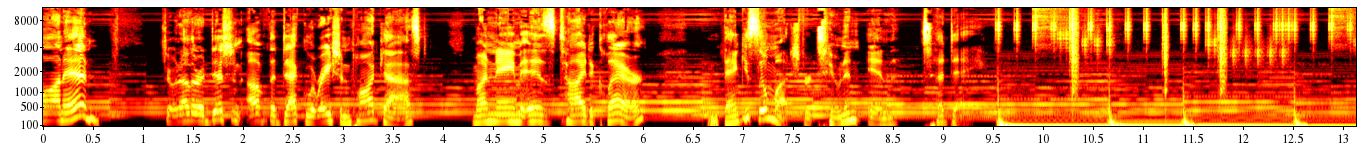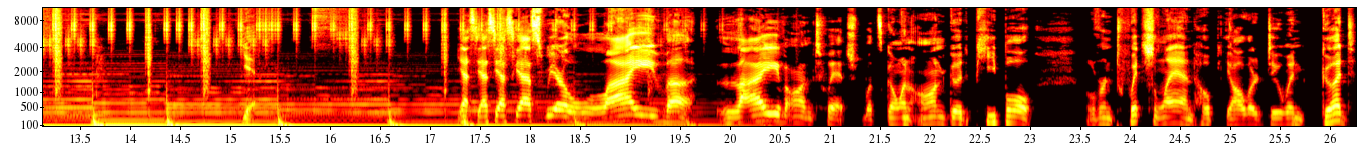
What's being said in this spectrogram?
on in to another edition of the Declaration Podcast. My name is Ty DeClaire, and thank you so much for tuning in today. Yeah. Yes, yes, yes, yes. We are live, uh, live on Twitch. What's going on, good people over in Twitch land? Hope y'all are doing good.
